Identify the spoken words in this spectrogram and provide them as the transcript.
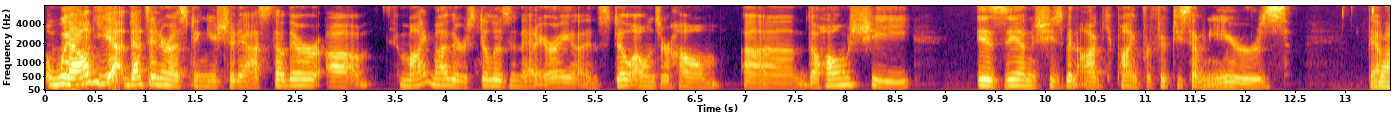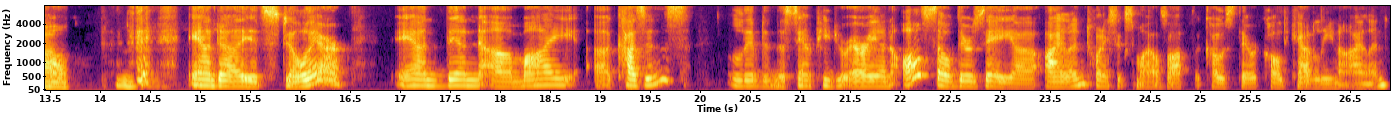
Well, yeah, that's interesting. You should ask. So there, um, my mother still lives in that area and still owns her home. Um, the home she is in, she's been occupying for 57 years. That wow. home. Mm-hmm. and uh, it's still there. And then uh, my uh, cousins lived in the San Pedro area, and also there's a uh, island 26 miles off the coast there called Catalina Island.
